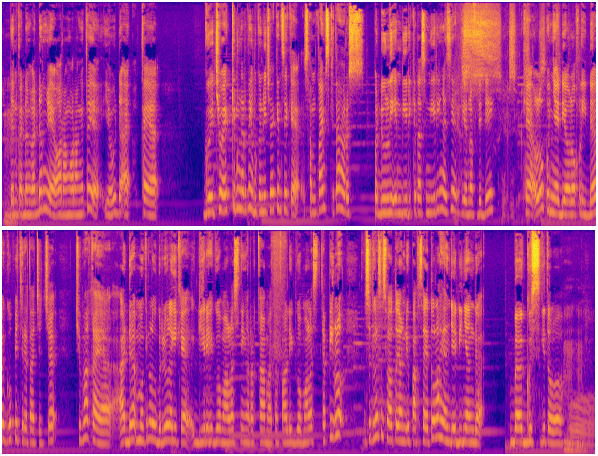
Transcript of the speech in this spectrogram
Hmm. dan kadang-kadang ya orang-orang itu ya ya udah kayak gue cuekin ngerti? Bukan dicuekin sih kayak sometimes kita harus peduliin diri kita sendiri gak sih at the end of the day Yes, yes. kayak lo punya dialog lidah gue punya cerita cece cuma kayak ada mungkin lo berdua lagi kayak girih gue males nih ngerekam atau Vali gue males tapi lo maksud gue sesuatu yang dipaksa itulah yang jadinya nggak bagus gitu loh Mhm. Oh.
